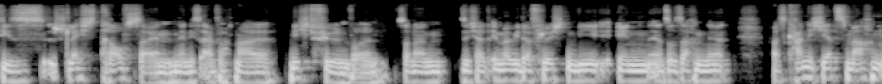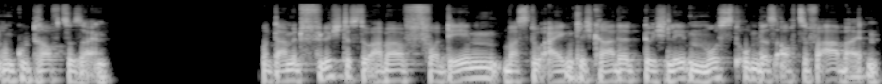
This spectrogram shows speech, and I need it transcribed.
dieses schlecht drauf sein, nenne ich es einfach mal, nicht fühlen wollen, sondern sich halt immer wieder flüchten wie in, in so Sachen, ne, was kann ich jetzt machen, um gut drauf zu sein? Und damit flüchtest du aber vor dem, was du eigentlich gerade durchleben musst, um das auch zu verarbeiten.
